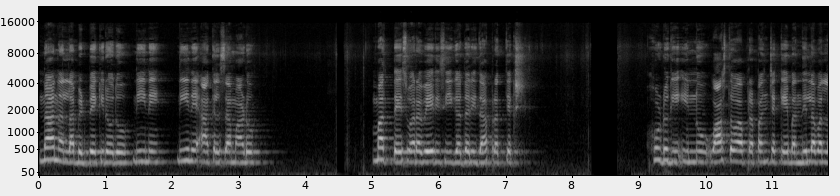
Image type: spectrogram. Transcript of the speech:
ನಾನಲ್ಲ ಬಿಡಬೇಕಿರೋದು, ನೀನೇ ನೀನೇ ಆ ಕೆಲಸ ಮಾಡು. ಮತ್ತೆ ಸ್ವರವೇರಿಸಿ ಗದರಿದ ಪ್ರತ್ಯಕ್ಷ್. ಹುಡುಗಿ ಇನ್ನೂ ವಾಸ್ತವ ಪ್ರಪಂಚಕ್ಕೆ ಬಂದಿಲ್ಲವಲ್ಲ,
